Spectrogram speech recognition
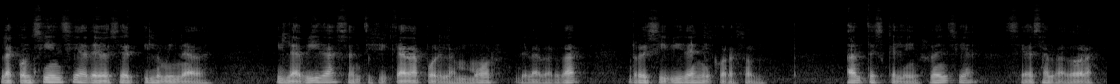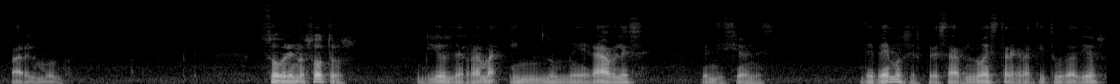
La conciencia debe ser iluminada y la vida santificada por el amor de la verdad recibida en el corazón, antes que la influencia sea salvadora para el mundo. Sobre nosotros, Dios derrama innumerables bendiciones. Debemos expresar nuestra gratitud a Dios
